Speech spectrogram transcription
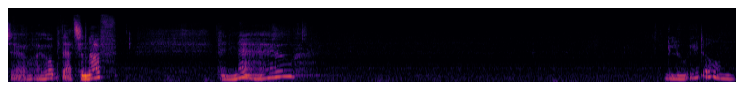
So I hope that's enough. And now glue it on.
